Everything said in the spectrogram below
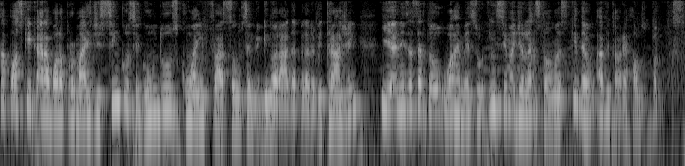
Após quicar a bola por mais de 5 segundos, com a infração sendo ignorada pela arbitragem, Yannis acertou o arremesso em cima de Lance Thomas, que deu a vitória aos Bucks.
